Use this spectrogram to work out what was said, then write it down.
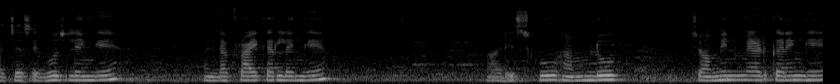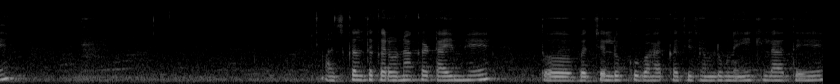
अच्छे से भूज लेंगे, अंडा फ्राई कर लेंगे। और इसको हम लोग चाउमीन में ऐड करेंगे। आजकल तो करोना का टाइम है तो बच्चे लोग को बाहर का चीज़ हम लोग नहीं खिलाते हैं।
